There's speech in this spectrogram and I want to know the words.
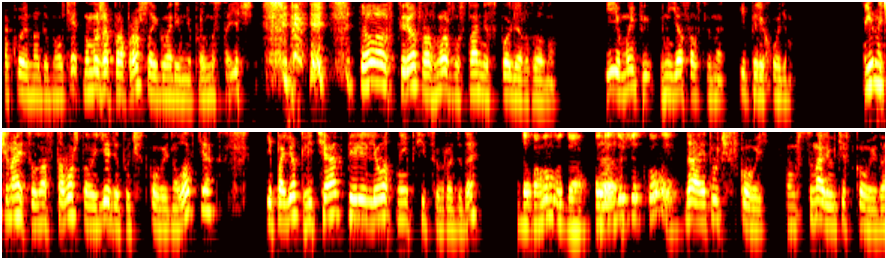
такое надо молчать. Но мы же про прошлое говорим, не про настоящее. То вперед, возможно, с нами в спойлер-зону. И мы в нее, собственно, и переходим. И начинается у нас с того, что едет участковый на лодке и поет «Летят перелетные птицы» вроде, да? Да, по-моему, да. Это да. участковый? Да, это участковый. Он в сценарии участковый, да.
